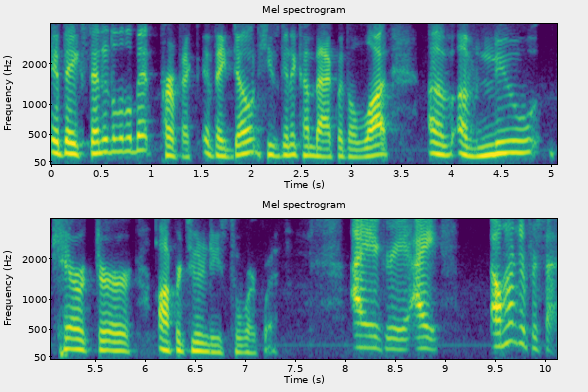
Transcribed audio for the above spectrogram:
If they extend it a little bit, perfect. If they don't, he's going to come back with a lot of of new character opportunities to work with. I agree. I hundred percent.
